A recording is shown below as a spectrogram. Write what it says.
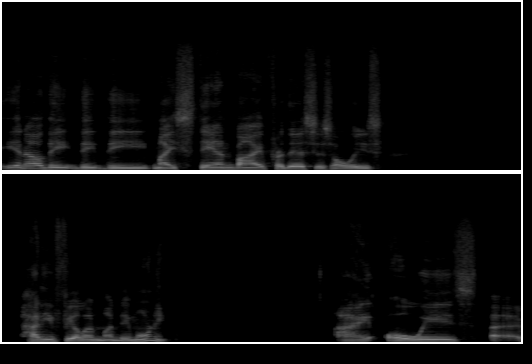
you know the the the my standby for this is always how do you feel on Monday morning? I always, uh,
